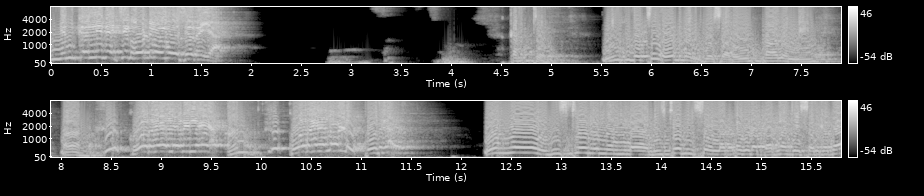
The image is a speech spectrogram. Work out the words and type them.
మిల్క్ అన్ని తెచ్చి రోడ్డు మీద పోసారయ్యా. కరెక్ట్. నీకు తెచ్చి రోడ్డు మీద పాలన్నీ ఆ, కూరగాయలు? కూరగాయలు పోరా ఓహో వెజిటేరియన్ వెజిటేరియన్స్ వాళ్ళంతా కూడా ధర్నా చేశారు కదా.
